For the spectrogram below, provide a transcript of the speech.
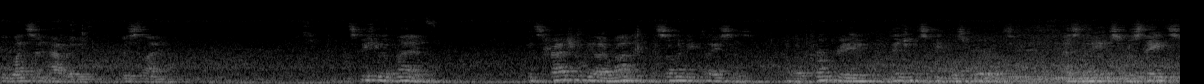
who once inhabited this land. Speaking of land, it's tragically ironic that so many places have appropriated indigenous people's words as names for states,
